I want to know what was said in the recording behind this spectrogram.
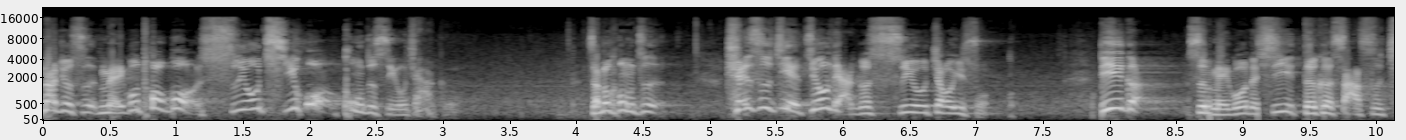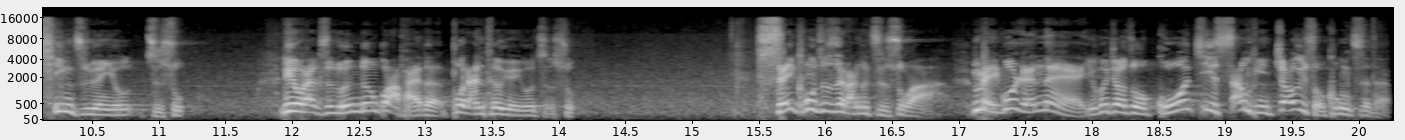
那就是美国透过石油期货控制石油价格，怎么控制？全世界只有两个石油交易所，第一个。是美国的西德克萨斯轻质原油指数，另外一个是伦敦挂牌的布兰特原油指数。谁控制这两个指数啊？美国人呢？有个叫做国际商品交易所控制的。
